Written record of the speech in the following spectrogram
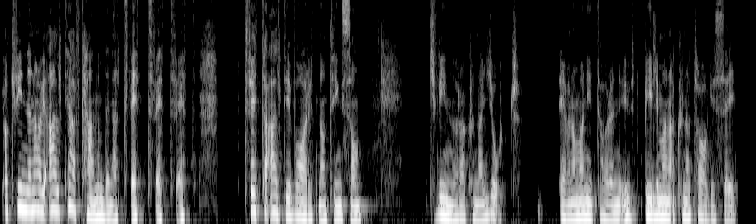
ja, kvinnorna har ju alltid haft hand om denna tvätt, tvätt, tvätt. Tvätt har alltid varit någonting som kvinnor har kunnat gjort. Även om man inte har en utbildning, man har kunnat tagit sig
